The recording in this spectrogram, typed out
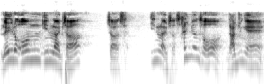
later on in life, 자, 자, in life, 자, 살면서 나중에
